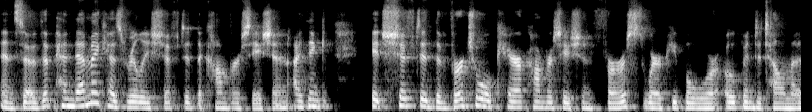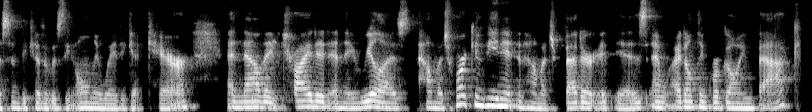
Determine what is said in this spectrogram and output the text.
And so the pandemic has really shifted the conversation. I think it shifted the virtual care conversation first, where people were open to telemedicine because it was the only way to get care. And now they've mm-hmm. tried it and they realized how much more convenient and how much better it is. And I don't think we're going back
